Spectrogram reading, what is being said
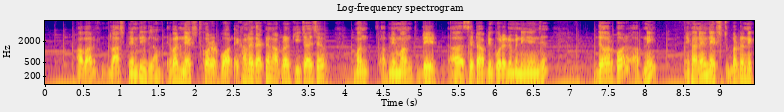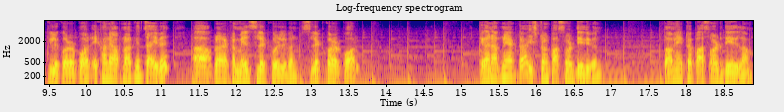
আবার লাস্ট নেম দিয়ে দিলাম। এবার নেক্সট করার পর, এখানে দেখেন আপনার কি চাইছে? মান্থ আপনি মান্থ ডেট সেটা আপনি করে নেবেন নিজে নিজে। দেওয়ার পর আপনি এখানে নেক্সট বাটনে ক্লিক করার পর, এখানে আপনাকে চাইবে আপনার একটা মেল সিলেক্ট করে নেবেন। সিলেক্ট করার পর, এখানে আপনি একটা স্ট্রং পাসওয়ার্ড দিয়ে দিবেন। তো আমি একটা পাসওয়ার্ড দিয়ে দিলাম।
